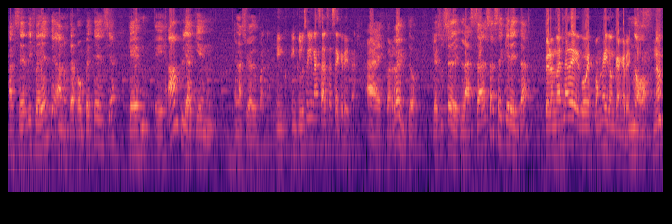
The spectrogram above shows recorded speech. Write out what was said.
hacer diferente a nuestra competencia, que es, es amplia aquí en, en la ciudad de Upata. In- incluso hay una salsa secreta, Ah, es correcto. ¿Qué sucede? La salsa secreta. pero no es la de Bob Esponja y Don Cangrejo. No. ¿No?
